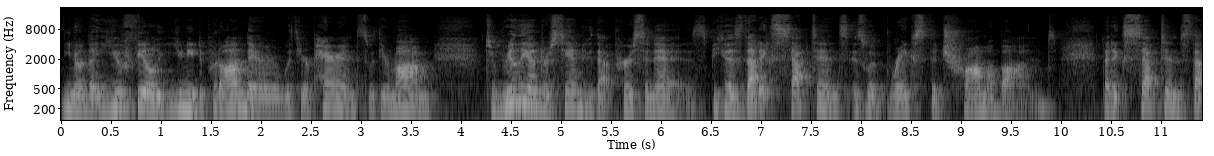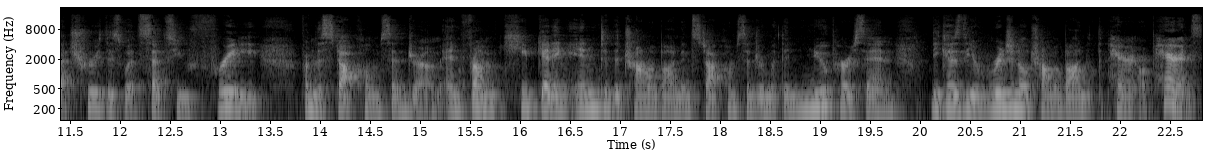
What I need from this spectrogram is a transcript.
you know, that you feel you need to put on there with your parents, with your mom, to really understand who that person is because that acceptance is what breaks the trauma bond. That acceptance, that truth is what sets you free from the Stockholm syndrome and from keep getting into the trauma bond and Stockholm syndrome with a new person because the original trauma bond with the parent or parents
